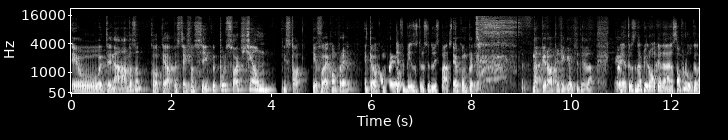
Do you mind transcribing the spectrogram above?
eu entrei na Amazon, coloquei a PlayStation 5 e por sorte tinha um em estoque. E foi aí comprei. Então eu comprei. Jeff Bezos trouxe do espaço. Eu comprei. na piroca gigante dele lá. Ele trouxe na piroca da... só pro Lucas.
